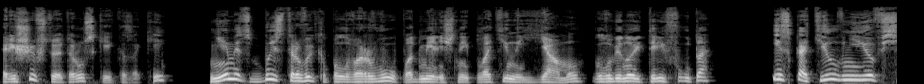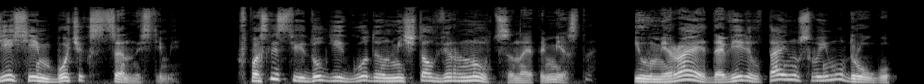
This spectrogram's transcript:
Решив, что это русские казаки, немец быстро выкопал во рву под мельничной плотиной яму глубиной три фута и скатил в нее все семь бочек с ценностями. Впоследствии долгие годы он мечтал вернуться на это место и, умирая, доверил тайну своему другу,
